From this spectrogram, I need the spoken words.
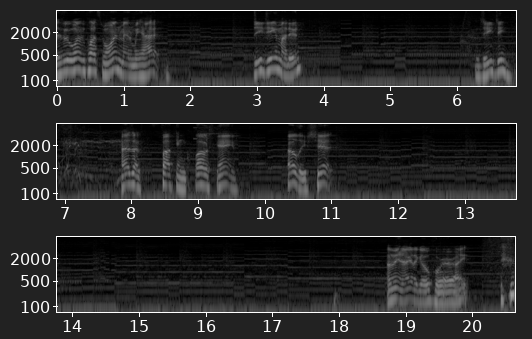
If it wasn't plus one, man, we had it. GG, my dude. GG. That's a fucking close game. Holy shit. I mean, I gotta go for it, right?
